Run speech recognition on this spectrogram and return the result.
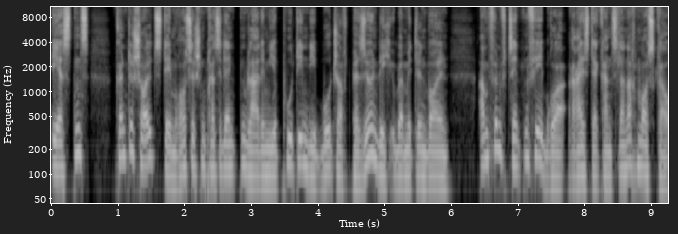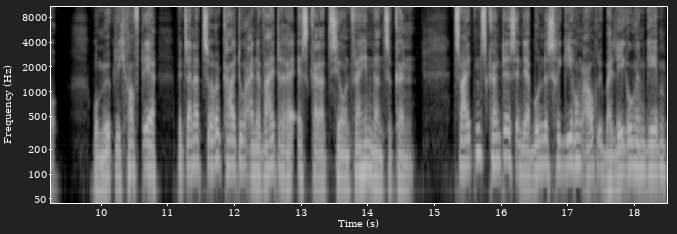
Erstens könnte Scholz dem russischen Präsidenten Wladimir Putin die Botschaft persönlich übermitteln wollen. Am 15. Februar reist der Kanzler nach Moskau. Womöglich hofft er, mit seiner Zurückhaltung eine weitere Eskalation verhindern zu können. Zweitens könnte es in der Bundesregierung auch Überlegungen geben,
